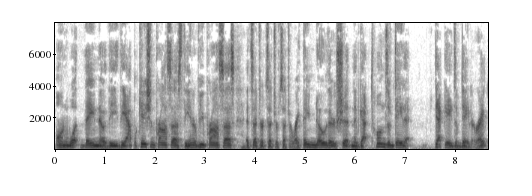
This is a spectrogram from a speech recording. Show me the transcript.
on what they know, the, the application process, the interview process, et cetera, et cetera, et cetera, right? They know their shit and they've got tons of data decades of data, right?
